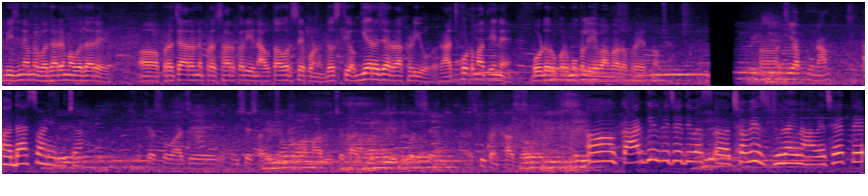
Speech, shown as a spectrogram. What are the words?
એ બીજને અમે વધારેમાં વધારે પ્રચાર અને પ્રસાર કરી અને આવતા વર્ષે પણ દસથી અગિયાર હજાર રાખડીઓ રાજકોટમાંથીને બોર્ડર ઉપર મોકલી એવા અમારા પ્રયત્નો છે. જી આપનું નામ? દાસવાણી રૂચા. કહેશો આજે એક વિશેષ આયોજન કરવામાં આવ્યું છે, કારગિલ વિજય દિવસ છે. શું કંઈ ખાસ? છે કારગિલ વિજય દિવસ છવ્વીસ જુલાઈના આવે છે. તે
